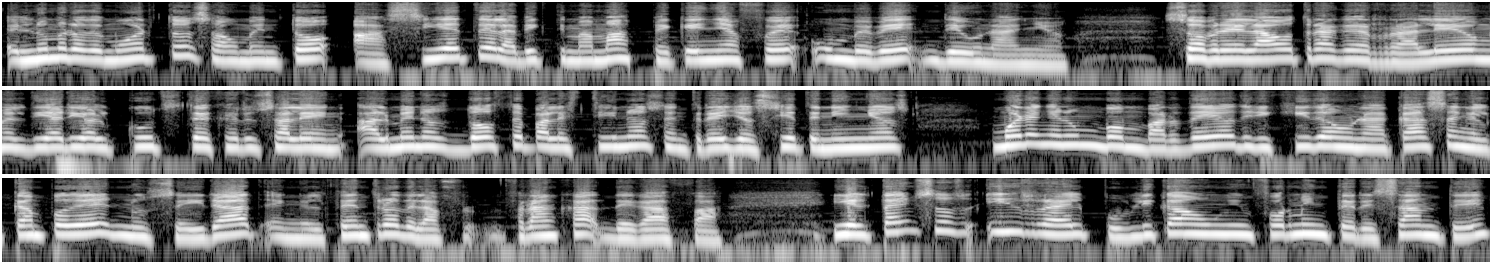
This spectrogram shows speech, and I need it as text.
El número de muertos aumentó a siete, la víctima más pequeña fue un bebé de un año. Sobre la otra guerra, leo en el diario El Quds de Jerusalén, al menos 12 palestinos, entre ellos siete niños, mueren en un bombardeo dirigido a una casa en el campo de Nuseirat, en el centro de la franja de Gaza. Y el Times of Israel publica un informe interesante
